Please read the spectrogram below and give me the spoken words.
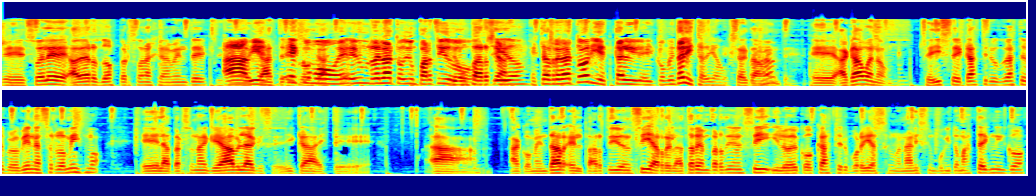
Eh, suele haber dos personas generalmente. Ah, bien. Es como en un relato de un partido. De un o sea, partido. está el relator y está el, el comentarista, digamos. Exactamente. Eh, acá, bueno, se dice caster y caster, pero viene a ser lo mismo. Eh, la persona que habla, que se dedica este, a, a comentar el partido en sí, a relatar el partido en sí, y luego el co-caster por ahí hace un análisis un poquito más técnico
